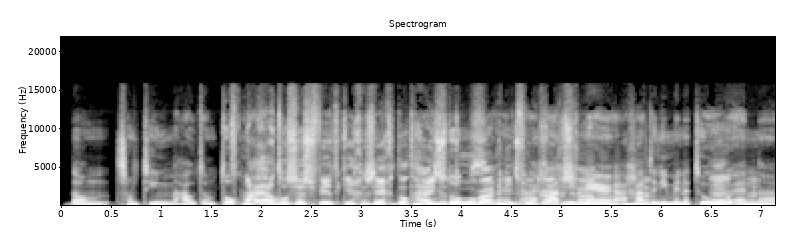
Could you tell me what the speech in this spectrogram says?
dan zo'n team houdt dan toch maar Nou, hij had al gewoon 46 keer gezegd dat hij en de Tour waren en niet voor hij elkaar gaat niet geschapen. meer, Hij gaat er niet meer naartoe. Nee, en, nee. eh,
